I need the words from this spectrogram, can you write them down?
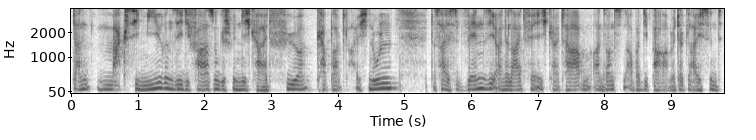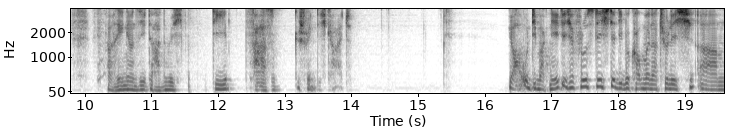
dann maximieren Sie die Phasengeschwindigkeit für Kappa gleich 0. Das heißt, wenn Sie eine Leitfähigkeit haben, ansonsten aber die Parameter gleich sind, verringern Sie dadurch die Phasengeschwindigkeit. Ja, und die magnetische Flussdichte, die bekommen wir natürlich ähm,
